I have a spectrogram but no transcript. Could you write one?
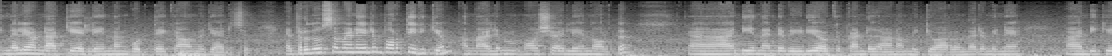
ഇന്നലെ ഉണ്ടാക്കിയല്ലേ ഇന്നും കൊടുത്തേക്കാമെന്ന് വിചാരിച്ചു. എത്ര ദിവസം വേണേലും പുറത്തിരിക്കും. എന്നാലും മോശമല്ലേ എന്നോർത്ത് ആന്റി ഇന്ന് എന്റെ വീഡിയോ ഒക്കെ കണ്ട് കാണാം മിക്കവാറും. അന്നേരം പിന്നെ ആന്റിക്ക്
